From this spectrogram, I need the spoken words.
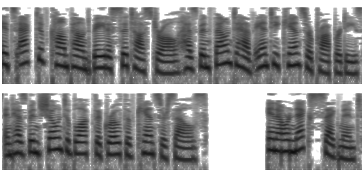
Its active compound beta-sitosterol has been found to have anti-cancer properties and has been shown to block the growth of cancer cells. In our next segment,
